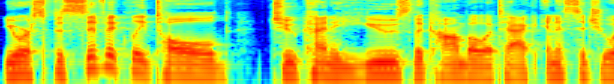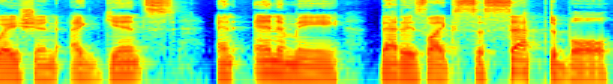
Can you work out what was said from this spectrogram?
you are specifically told to kind of use the combo attack in a situation against an enemy that is like susceptible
